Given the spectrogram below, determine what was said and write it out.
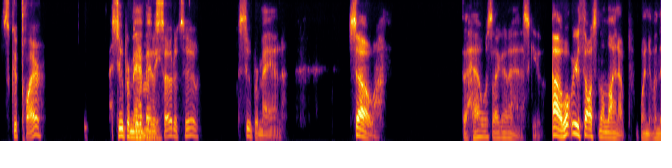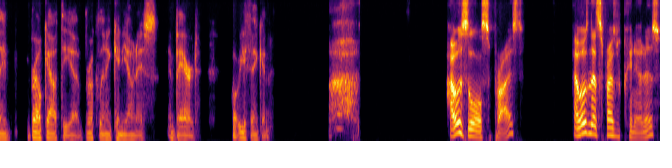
he's a good player. Good Superman, baby. Minnesota too. Superman. So, the hell was I going to ask you? Oh, what were your thoughts on the lineup when when they broke out the uh, Brooklyn and Quinones and Baird? What were you thinking? I was a little surprised. I wasn't that surprised with Quinones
